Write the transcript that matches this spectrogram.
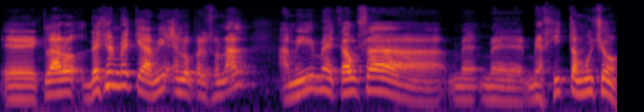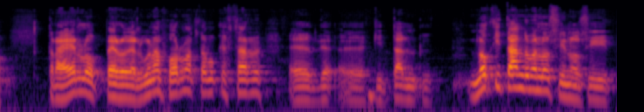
Eh, claro, déjenme que a mí, en lo personal, a mí me causa, me, me, me agita mucho traerlo, pero de alguna forma tengo que estar eh, quitando, no quitándomelo, sino si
